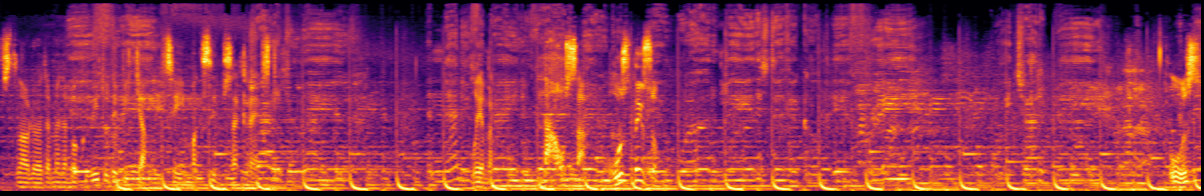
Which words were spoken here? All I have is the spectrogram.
Встановлюватиме на боковій, туди підтягується і Максим Закревський. Лимар. Науса. У знизу. Уз.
